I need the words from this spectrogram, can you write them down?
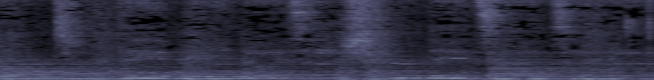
金币比你想象的再见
